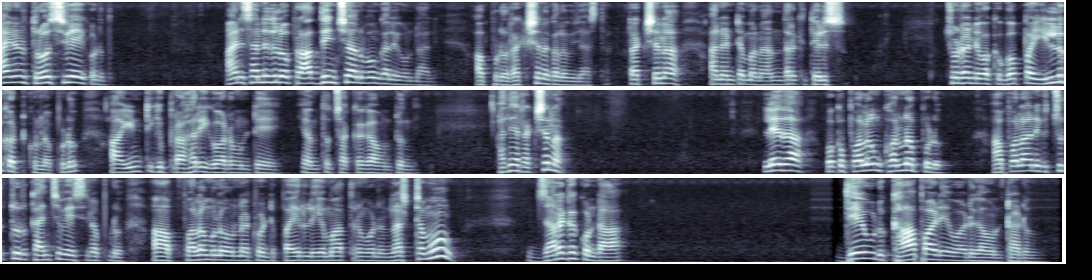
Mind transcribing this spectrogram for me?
ఆయనను త్రోసివేయకూడదు. ఆయన సన్నిధిలో ప్రార్థించే అనుభవం కలిగి ఉండాలి. అప్పుడు రక్షణ కలుగు చేస్తాడు. రక్షణ అని అంటే మన అందరికీ తెలుసు. చూడండి ఒక గొప్ప ఇల్లు కట్టుకున్నప్పుడు ఆ ఇంటికి ప్రహరీ గోడ ఉంటే ఎంత చక్కగా ఉంటుంది. అదే రక్షణ. లేదా ఒక పొలం కొన్నప్పుడు ఆ పొలానికి చుట్టూరు కంచె వేసినప్పుడు ఆ పొలంలో ఉన్నటువంటి పైరులు ఏమాత్రం కూడా నష్టము జరగకుండా దేవుడు కాపాడేవాడుగా ఉంటాడు.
